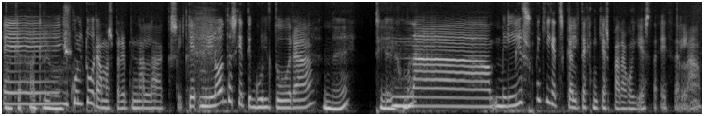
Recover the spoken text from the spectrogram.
Ε, Ακ- ακριβώς. η κουλτούρα μας πρέπει να αλλάξει. Και μιλώντας για την κουλτούρα, Ναι, τι έχουμε; να μιλήσουμε και για τις καλλιτεχνικές παραγωγές θα ήθελα.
